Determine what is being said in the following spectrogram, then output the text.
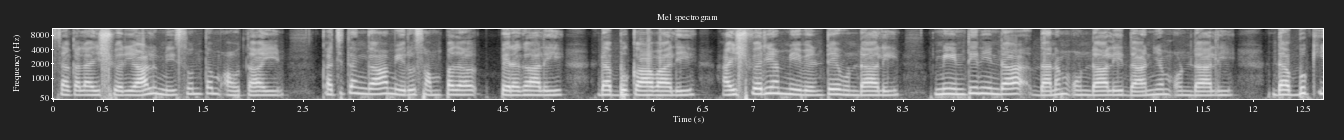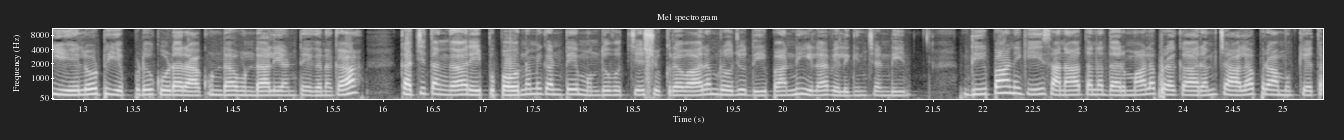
సకల ఐశ్వర్యాలు మీ సొంతం అవుతాయి. ఖచ్చితంగా మీరు సంపద పెరగాలి డబ్బు కావాలి ఐశ్వర్యం మీ వెంటే ఉండాలి. మీ ఇంటి నిండా ధనం ఉండాలి ధాన్యం ఉండాలి. డబ్బుకి ఏ లోటు ఎప్పుడూ కూడా రాకుండా ఉండాలి అంటే గనక ఖచ్చితంగా రేపు పౌర్ణమి కంటే ముందు వచ్చే శుక్రవారం రోజు దీపాన్ని ఇలా వెలిగించండి. దీపానికి సనాతన ధర్మాల ప్రకారం చాలా ప్రాముఖ్యత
